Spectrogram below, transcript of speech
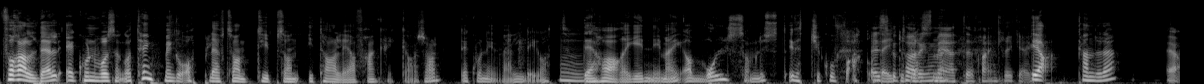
for all del, jeg kunne voldsomt godt tenkt meg å oppleve sånn type sånn Italia, Frankrike og sånn. Det kunne jeg veldig godt. Det har jeg inni meg. Jeg har voldsom lyst. Jeg vet ikke hvorfor akkurat Jeg skal ta deg med til Frankrike. jeg. Ja, kan du det? Ja.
